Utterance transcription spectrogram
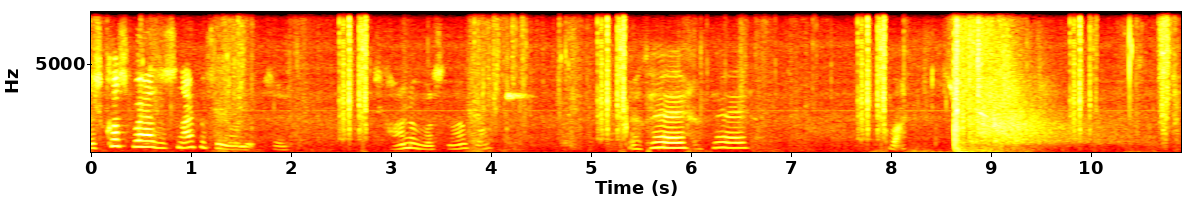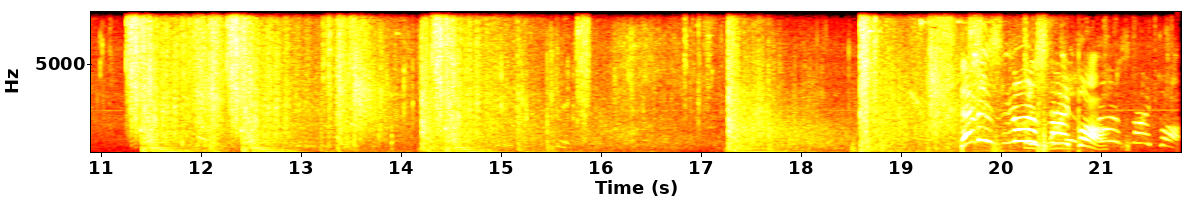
This crossbow has a sniper thing on it, so it's kind of a sniper. Okay. Okay. Come on. That is not a sniper. Sniper.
